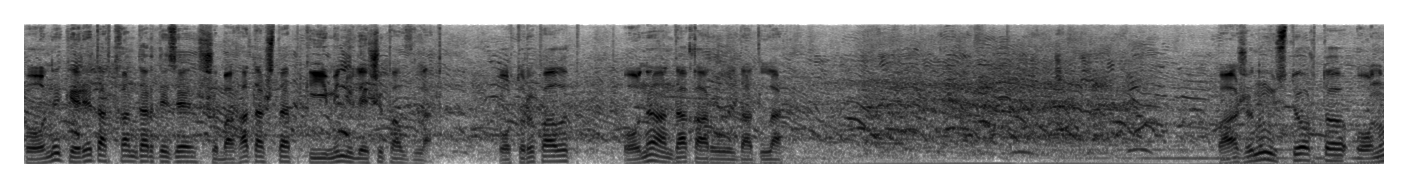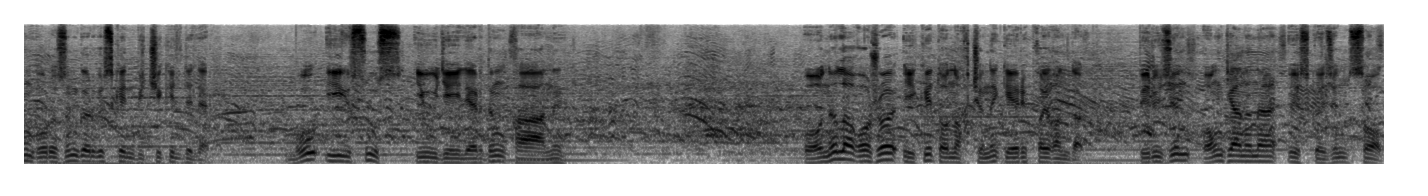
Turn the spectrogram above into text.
Оны кере тартқандар дезе шыбаға таштап киімін үлешіп алдылар. Отырып алып, оны анда қаруылдадылар. Бажының үсті орто оның бұрысын көргіскен бичі келділер. Бұл Иисус, иудейлердің қааны. Оны ла қожо екі тоноқчыны керіп қойғандар. Бірізін оң жанына, өскөзін сол.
